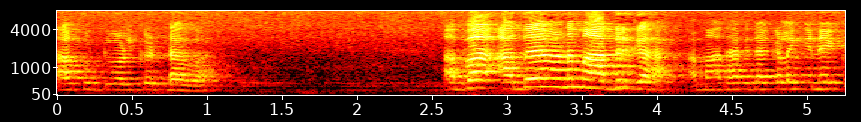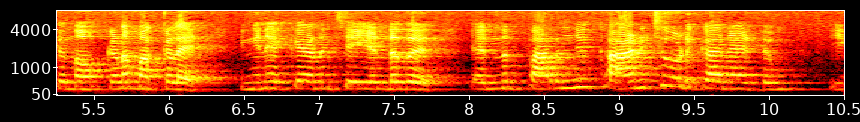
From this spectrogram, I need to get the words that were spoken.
ആ കുട്ടികൾക്ക് ഉണ്ടാവുക. അപ്പൊ അതാണ് മാതൃക. മാതാപിതാക്കൾ ഇങ്ങനെയൊക്കെ നോക്കണം മക്കളെ ഇങ്ങനെയൊക്കെയാണ് ചെയ്യേണ്ടത് എന്ന് പറഞ്ഞു കാണിച്ചു കൊടുക്കാനായിട്ടും ഈ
